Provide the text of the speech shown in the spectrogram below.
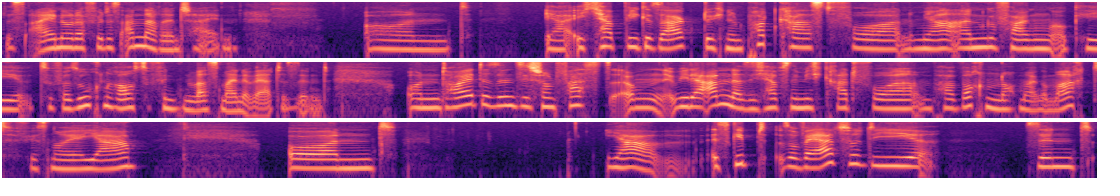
das eine oder für das andere entscheiden. Und ja, ich habe, wie gesagt, durch einen Podcast vor einem Jahr angefangen, okay, zu versuchen rauszufinden, was meine Werte sind. Und heute sind sie schon fast ähm, wieder anders. Ich habe es nämlich gerade vor ein paar Wochen nochmal gemacht fürs neue Jahr. Und ja, es gibt so Werte, die sind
